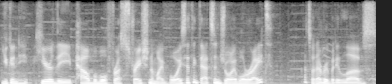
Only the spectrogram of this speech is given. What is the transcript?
you can hear the palpable frustration of my voice. I think that's enjoyable, right? That's what everybody loves.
